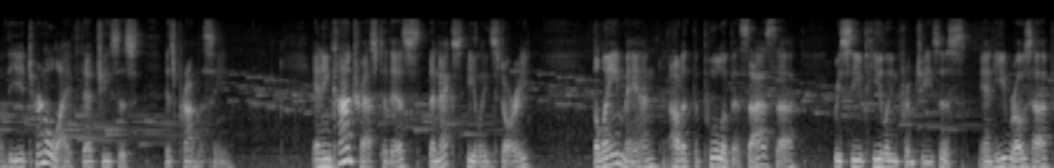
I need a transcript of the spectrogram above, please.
of the eternal life that Jesus is promising. And in contrast to this, the next healing story, the lame man out at the pool of Bethesda received healing from Jesus, and he rose up,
